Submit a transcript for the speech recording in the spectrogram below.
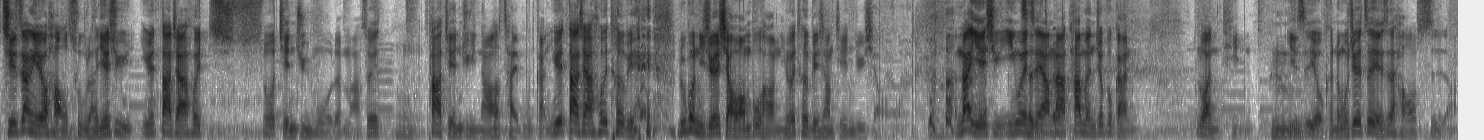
其实这样也有好处啦，也许因为大家会说检举魔人嘛，所以嗯怕检举，然后才不敢。因为大家会特别，如果你觉得小王不好，你会特别想检举小王。那也许因为这样，那他们就不敢乱停，嗯也是有可能。我觉得这也是好事啊。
